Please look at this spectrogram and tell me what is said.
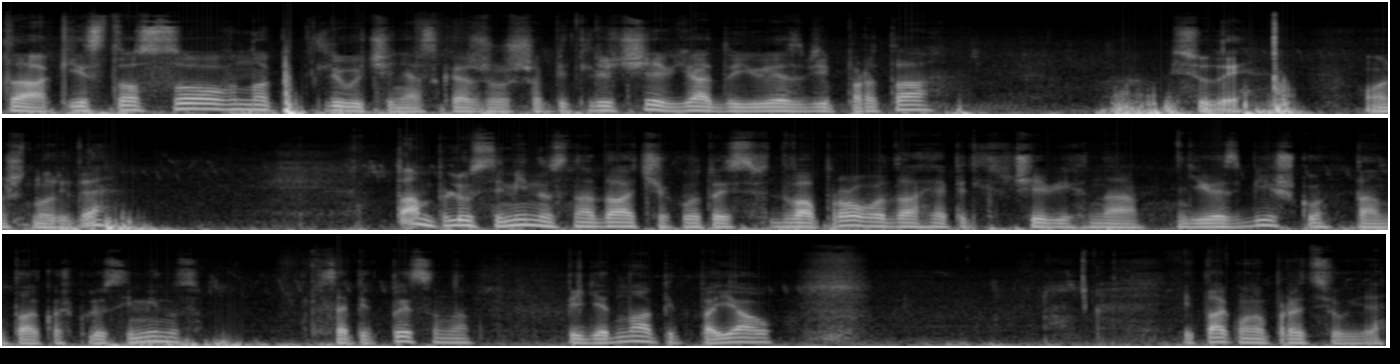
Так, і стосовно підключення скажу, що підключив я до USB порта сюди. Вон шнур іде. Там плюс і мінус на датчику, тобто два провода, я підключив їх на USB-шку, там також плюс і мінус. Все підписано, під'єднав, підпаяв. І так воно працює.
